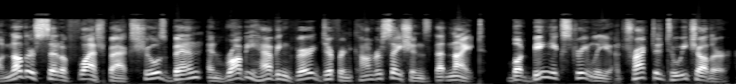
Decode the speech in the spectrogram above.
Another set of flashbacks shows Ben and Robbie having very different conversations that night, but being extremely attracted to each other.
